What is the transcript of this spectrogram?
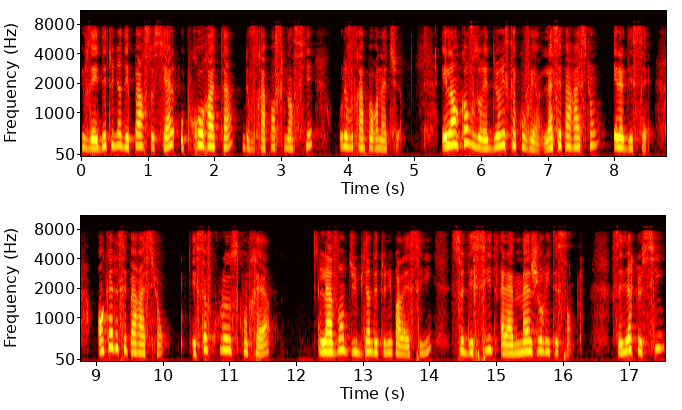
et vous allez détenir des parts sociales au prorata de votre rapport financier ou de votre rapport en nature. Et là encore, vous aurez deux risques à couvrir, la séparation et le décès. En cas de séparation, et sauf clause contraire, la vente du bien détenu par la SCI se décide à la majorité simple. C'est-à-dire que si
